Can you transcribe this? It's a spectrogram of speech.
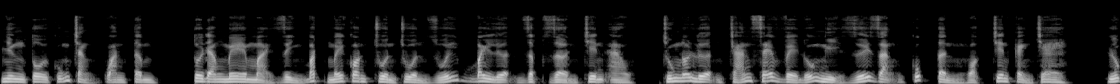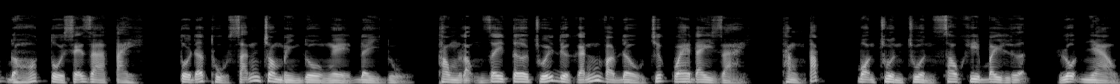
Nhưng tôi cũng chẳng quan tâm, tôi đang mê mải rình bắt mấy con chuồn chuồn ruối bay lượn dập dờn trên ao. Chúng nó lượn chán sẽ về đỗ nghỉ dưới dạng cúc tần hoặc trên cành tre. Lúc đó tôi sẽ ra tay. Tôi đã thủ sẵn cho mình đồ nghề đầy đủ. Thòng lọng dây tơ chuối được gắn vào đầu chiếc que đay dài. Thẳng tắp, bọn chuồn chuồn sau khi bay lượn, lộn nhào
